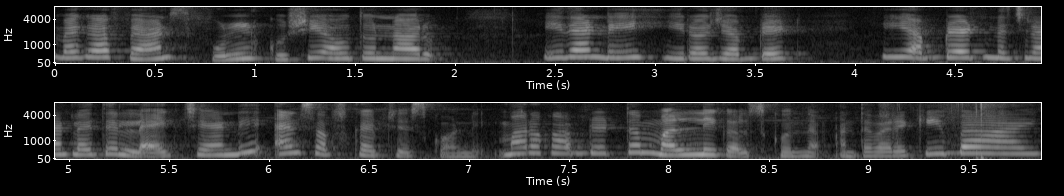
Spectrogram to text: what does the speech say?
మెగా ఫ్యాన్స్ ఫుల్ ఖుషి అవుతున్నారు. ఇదండి ఈరోజు అప్డేట్. ఈ అప్డేట్ నచ్చినట్లయితే లైక్ చేయండి అండ్ సబ్స్క్రైబ్ చేసుకోండి. మరొక అప్డేట్తో మళ్ళీ కలుసుకుందాం. అంతవరకు బాయ్.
